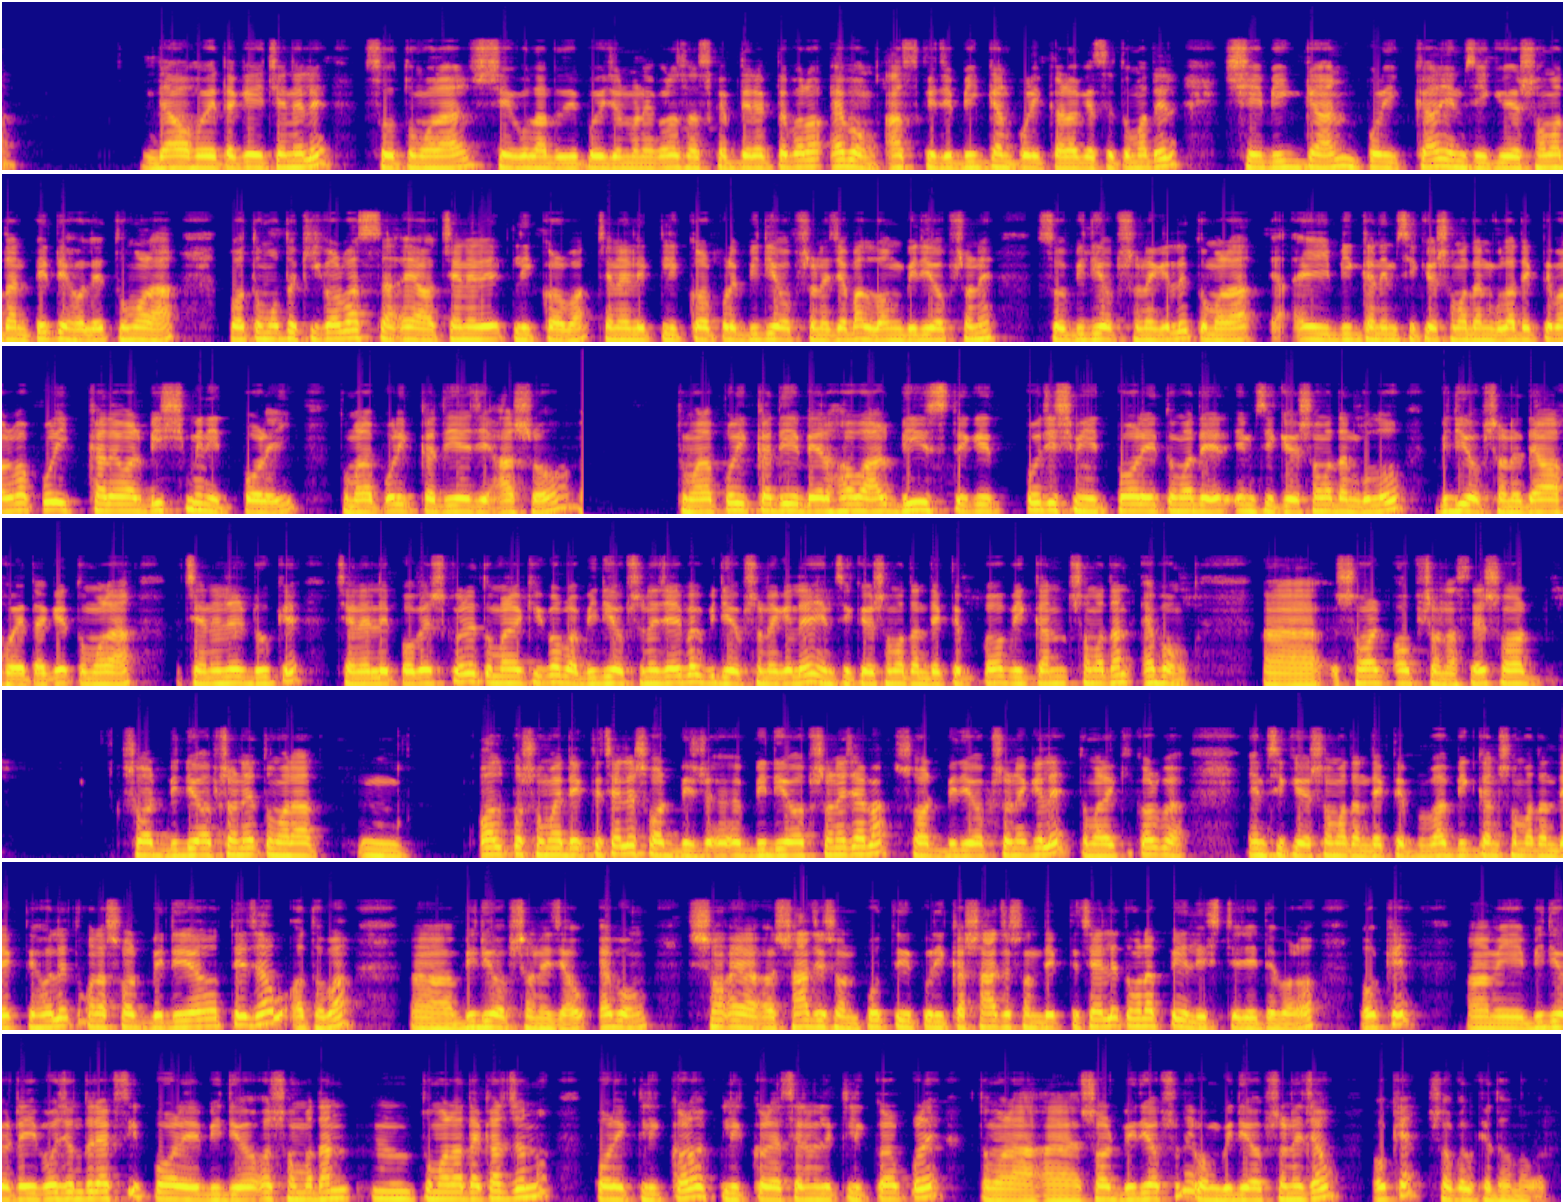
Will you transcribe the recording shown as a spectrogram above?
দেওয়া হয়ে থাকে এই চ্যানেলে সো তোমরা সেগুলা যদি প্রয়োজন মনে করো সাবস্ক্রাইব দিয়ে রাখতে পারো। এবং আজকে যে বিজ্ঞান পরীক্ষাটা গেছে তোমাদের, সেই বিজ্ঞান পরীক্ষার এমসিকিউ এর সমাধান পেতে হলে তোমরা প্রথমত কি করবা? চ্যানেলে ক্লিক করবা। চ্যানেলে ক্লিক করার পরে ভিডিও অপশনে যাবা লং ভিডিও অপশনে সো ভিডিও অপশনে গেলে তোমরা এই বিজ্ঞান এমসিকিউ এর সমাধানগুলো দেখতে পারবা। পরীক্ষা দেওয়ার বিশ মিনিট পরেই তোমরা পরীক্ষা দিয়ে যে আসো তোমরা পরীক্ষা দিয়ে বের হওয়ার বিশ থেকে পঁচিশ মিনিট পরে তোমাদের এমসিকিউ সমাধানগুলো ভিডিও অপশনে দেওয়া হয়ে থাকে। তোমরা চ্যানেলে ঢুকে চ্যানেলে প্রবেশ করে তোমরা কি করবা? ভিডিও অপশনে যাইবা। ভিডিও অপশনে গেলে এমসিকিউ সমাধান দেখতে পাবো। বিজ্ঞান সমাধান এবং শর্ট অপশন আছে। শর্ট শর্ট ভিডিও অপশনে তোমরা অল্প সময় দেখতে চাইলে শর্ট ভিডিও অপশনে যাবা। শর্ট ভিডিও অপশনে গেলে তোমরা কি করবা? এমসিকিউ এর সমাধান দেখতে পাবা। বিজ্ঞান সমাধান দেখতে হলে তোমরা শর্ট ভিডিওতে যাও অথবা ভিডিও অপশনে যাও। এবং সাজেশন প্রতি পরীক্ষা সাজেশন দেখতে চাইলে তোমরা প্লে লিস্টে যেতে পারো। ওকে আমি ভিডিওটা এই পর্যন্ত রাখছি। পরে ভিডিও সমাধান তোমরা দেখার জন্য পরে ক্লিক করো। ক্লিক করে চ্যানেলে ক্লিক করার পরে তোমরা শর্ট ভিডিও অপশনে এবং ভিডিও অপশনে যাও। ওকে সকলকে ধন্যবাদ।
